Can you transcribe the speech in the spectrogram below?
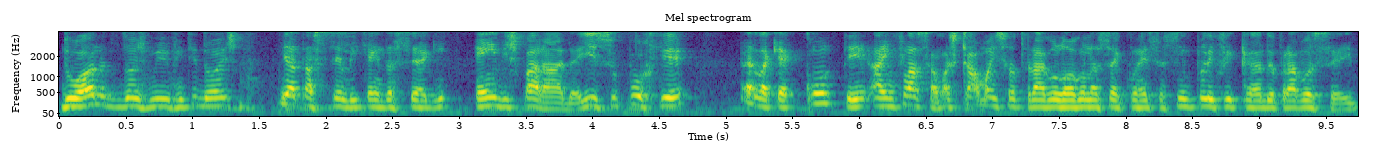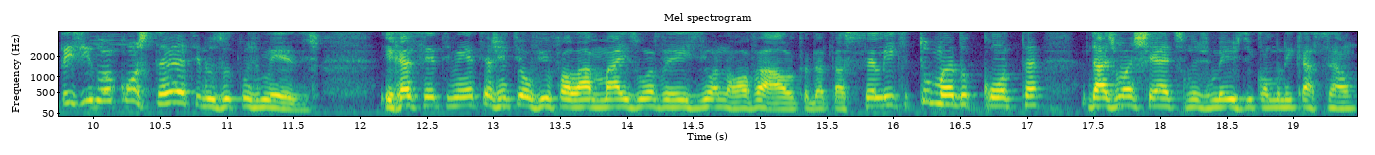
do ano de 2022 e a taxa Selic ainda segue em disparada. Isso porque ela quer conter a inflação. Mas calma, isso eu trago logo na sequência, simplificando para você. E tem sido uma constante nos últimos meses. E recentemente a gente ouviu falar mais uma vez de uma nova alta da taxa Selic, tomando conta das manchetes nos meios de comunicação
